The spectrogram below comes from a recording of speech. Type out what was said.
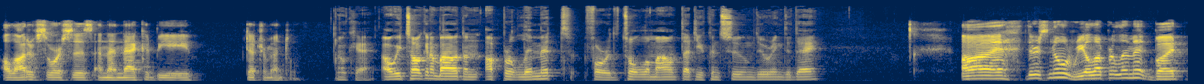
a lot of sources and then that could be detrimental. Okay. Are we talking about an upper limit for the total amount that you consume during the day? Uh there's no real upper limit, but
